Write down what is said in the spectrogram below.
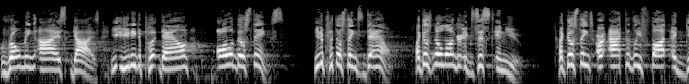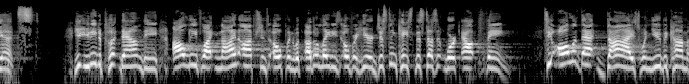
roaming eyes guys. You, you need to put down all of those things. You need to put those things down. Like those no longer exist in you. Like those things are actively fought against. You, you, need to put down the, I'll leave like nine options open with other ladies over here just in case this doesn't work out thing. See, all of that dies when you become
